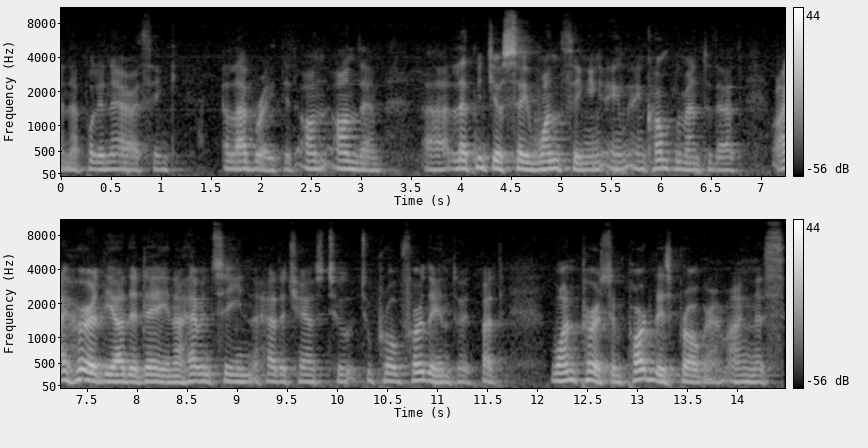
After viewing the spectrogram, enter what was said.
And Apollinaire, I think, elaborated on, on them. Uh, let me just say one thing in, in, in complement to that. I heard the other day, and I haven't seen, had a chance to, to probe further into it, but one person, part of this program, Agnes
